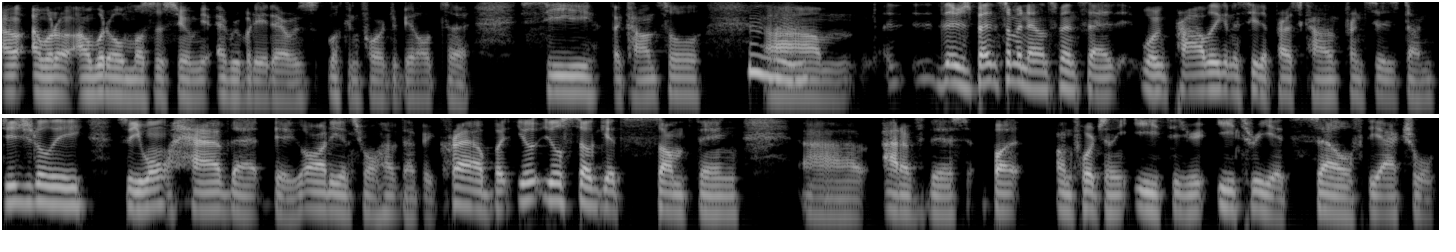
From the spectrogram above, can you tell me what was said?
I, I would, I would almost assume everybody there was looking forward to be able to see the console. Mhm. Um, there's been some announcements that we're probably going to see the press conferences done digitally, so you won't have that big audience, you won't have that big crowd, but you'll you'll still get something uh, out of this. But unfortunately, E3, E3 itself, the actual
